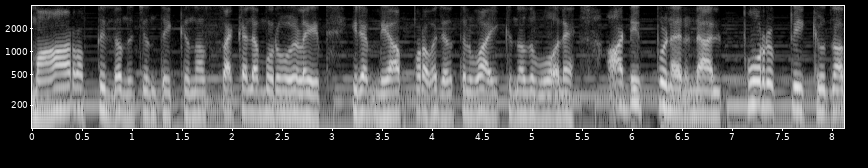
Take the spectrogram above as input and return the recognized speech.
മാറത്തില്ലെന്ന് ചിന്തിക്കുന്ന സകല മുറിവുകളെയും ഇരമ്യ പ്രവചനത്തിൽ വായിക്കുന്നത് പോലെ അടിപ്പിണരിനാൽ പൊറുപ്പിക്കുന്ന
